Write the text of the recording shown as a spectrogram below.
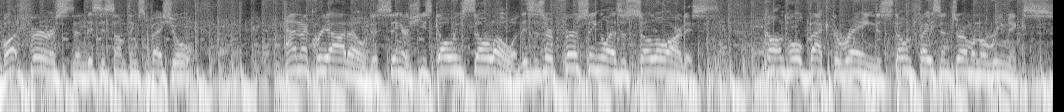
But first, and this is something special, Ana Criado, the singer, she's going solo, this is her first single as a solo artist. Can't Hold Back the Rain, the Stoneface and Terminal remix.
